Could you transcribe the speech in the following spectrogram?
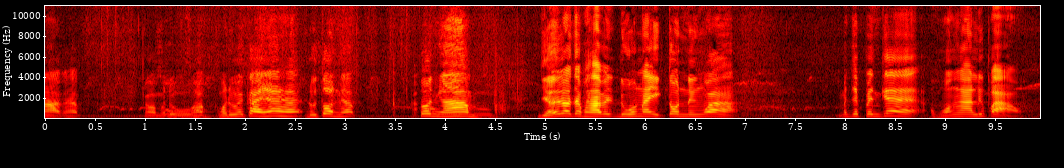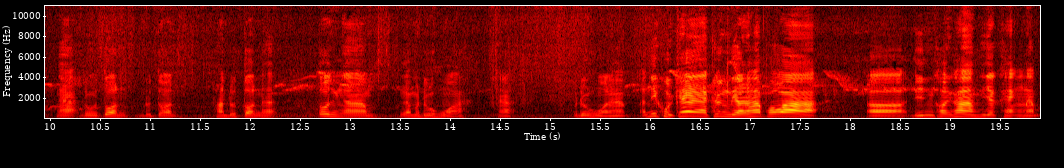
มากครับ ก็มาดูครับมาดูใกล้ๆนะฮะดูต้นครับ ต้นงาม เดี๋ยวเราจะพาไปดูข้างในอีกต้นหนึ่งว่า มันจะเป็นแค่หัวงานหรือเปล่านะฮะดูต้นดูต้น ท่านดูต้นนะฮะต้นงามแล้วมาดูหัวนะฮะมาดูหัวนะครับอันนี้ขุดแค่ครึ่งเดียวนะครับ เพราะว่าดินค่อนข้างที่จะแข็งนะครับ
